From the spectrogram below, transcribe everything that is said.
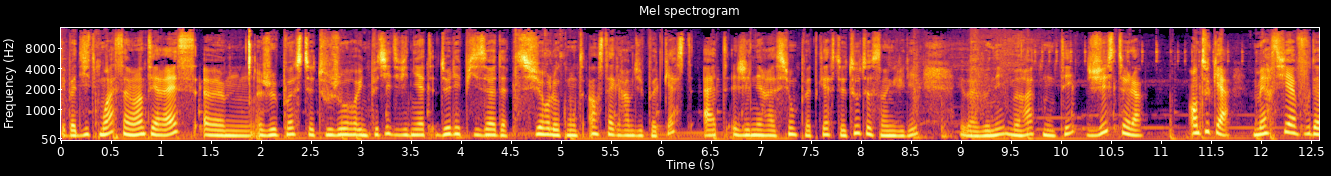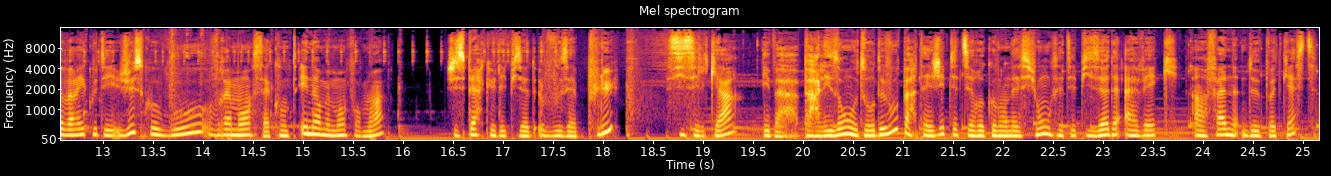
Eh ben dites-moi, ça m'intéresse. je poste toujours une petite vignette de l'épisode sur le compte Instagram du podcast, at Génération Podcast tout au singulier, et ben venez me raconter juste là. En tout cas, merci à vous d'avoir écouté jusqu'au bout, vraiment ça compte énormément pour moi. J'espère que l'épisode vous a plu. Si c'est le cas, et bah parlez-en autour de vous, partagez peut-être ces recommandations ou cet épisode avec un fan de podcast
